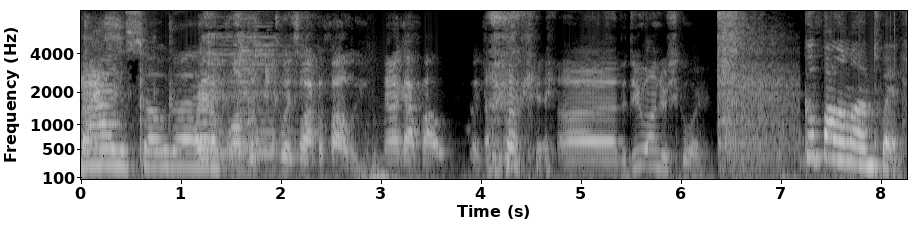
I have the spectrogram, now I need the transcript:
That Nice. is so Right good. up, plug. Look at Twitch so I can follow you. Now I got follow you. Twitch. okay. Uh, the Dooo underscore. Go follow him on Twitch.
